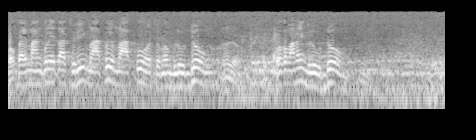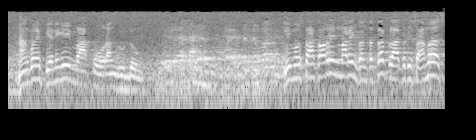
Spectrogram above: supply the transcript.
Pokoke mangkule tajuri mlaku ya mlaku aja nglundung ngono lho. Kok ke mana nglundung. Mangkule biyen iki mlaku ora nglundung. Limustakorin maring gon tetep laku disames.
